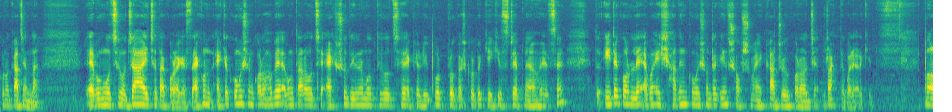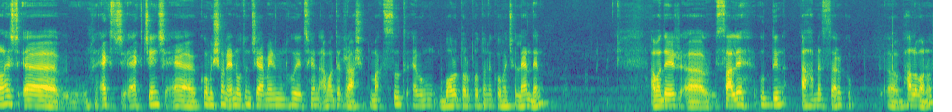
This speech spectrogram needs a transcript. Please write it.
কোনো কাজের না। এবং হচ্ছে যা ইচ্ছা তা করা গেছে। এখন একটা কমিশন করা হবে এবং তারা হচ্ছে একশো দিনের মধ্যে হচ্ছে একটা রিপোর্ট প্রকাশ করবে কী কী স্টেপ নেওয়া হয়েছে। তো এটা করলে এবং এই স্বাধীন কমিশনটা কিন্তু সবসময় কার্যকর করা রাখতে পারে আর কি। বাংলাদেশ এক্সচেঞ্জ কমিশনের নতুন চেয়ারম্যান হয়েছেন আমাদের রাশেদ মাকসুদ এবং বড় দরপতনে কমেছে লেনদেন। আমাদের সালেহ উদ্দিন আহমেদ স্যার খুব ভালো মানুষ।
